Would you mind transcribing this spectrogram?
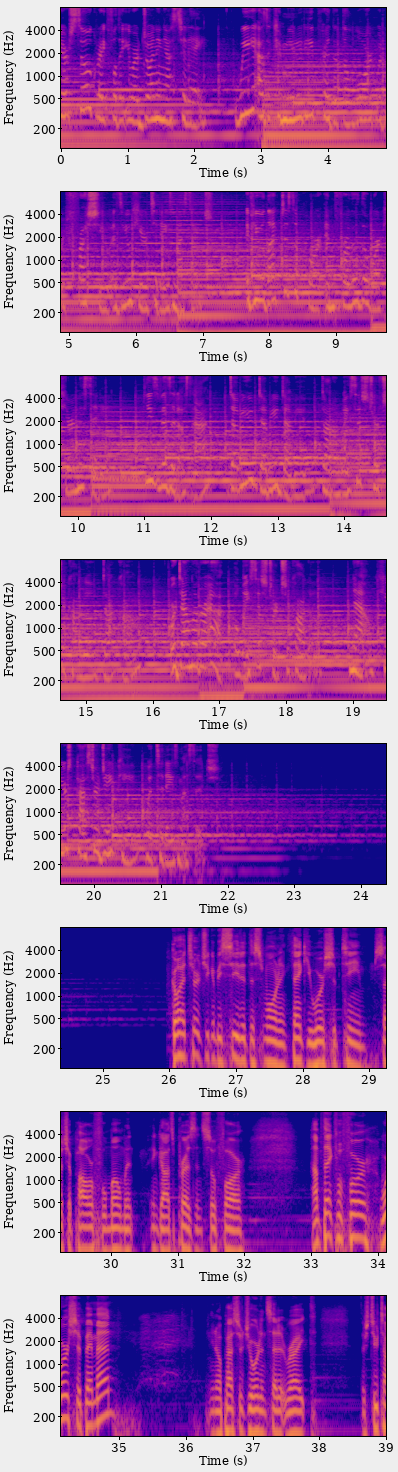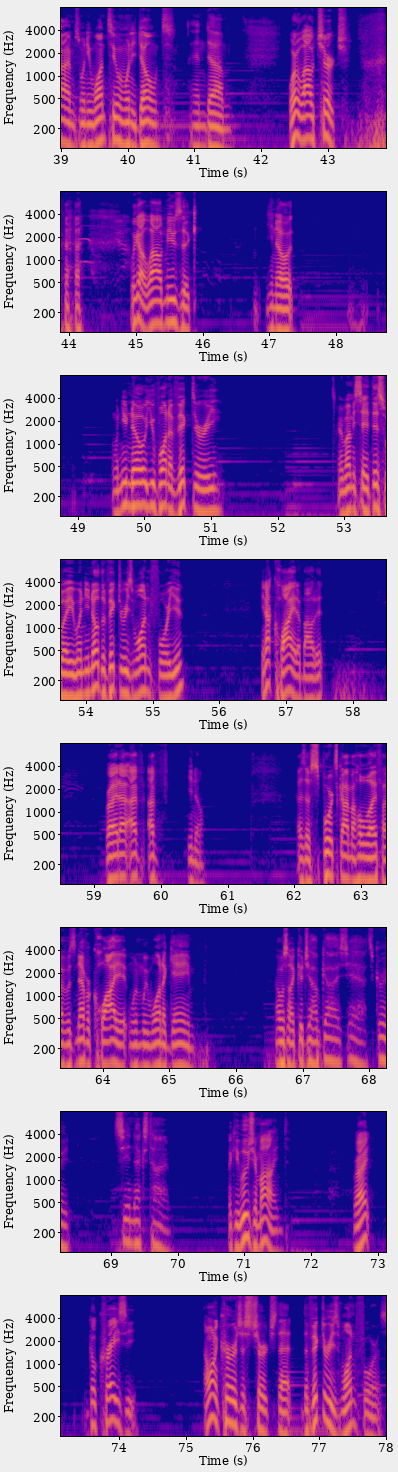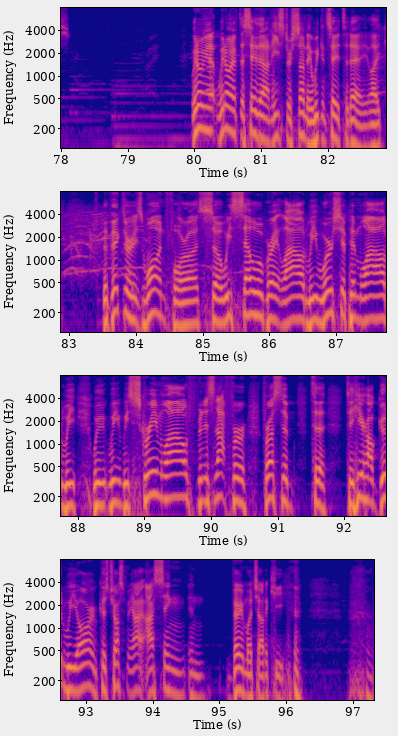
We are so grateful that you are joining us today. We as a community pray that the Lord would refresh you as you hear today's message. If you would like to support and further the work here in the city, please visit us at www.oasischurchchicago.com or download our app, Oasis Church Chicago. Now, here's Pastor JP with today's message. Go ahead, church. You can be seated this morning. Thank you, worship team. Such a powerful moment in God's presence so far. I'm thankful for worship. Amen. You know, Pastor Jordan said it right. There's two times when you want to and when you don't. And um, we're a loud church. we got loud music. You know, when you know you've won a victory, or let me say it this way when you know the victory's won for you, you're not quiet about it. Right? I, have I've, you know, as a sports guy my whole life, I was never quiet when we won a game. I was like, good job, guys. Yeah, it's great. See you next time. Like you lose your mind, right? You go crazy. I want to encourage this church that the victory is won for us. We don't, we don't have to say that on Easter Sunday. We can say it today. Like, the victory's won for us, so we celebrate loud. We worship Him loud. We, we, we, we scream loud. But it's not for, for us to, to, to hear how good we are, because trust me, I, I sing in very much out of key.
